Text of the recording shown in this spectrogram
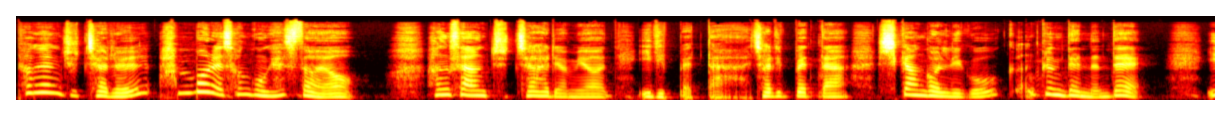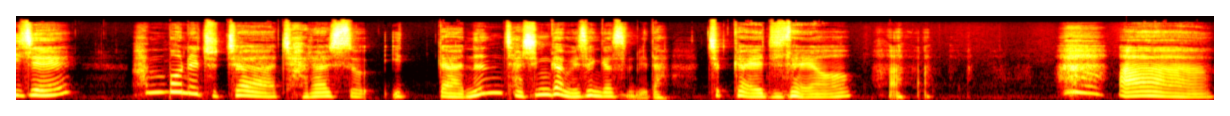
평행 주차를 한 번에 성공했어요. 항상 주차하려면 이리 뺐다 저리 뺐다 시간 걸리고 끙끙댔는데 이제 한 번에 주차 잘할 수 있다는 자신감이 생겼습니다. 축하해 주세요. 아,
